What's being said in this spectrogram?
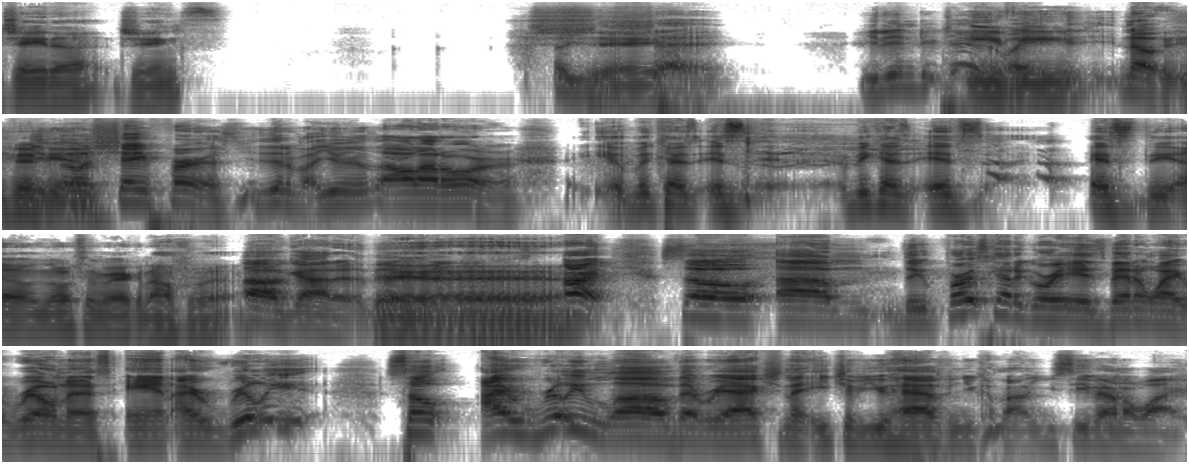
Jada, Jinkx, Oh, Shea. Shea. You didn't do Jada. Yvie, Wait, you- no, you- Vivienne. it was Shea first. You did. About, you was all out of order. Yeah, because it's because it's it's the uh, North American alphabet. Oh, got it. There. Yeah. All right. So um, the first category is Vanna White realness, and I really, so I really love that reaction that each of you has when you come out and you see Vanna White.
